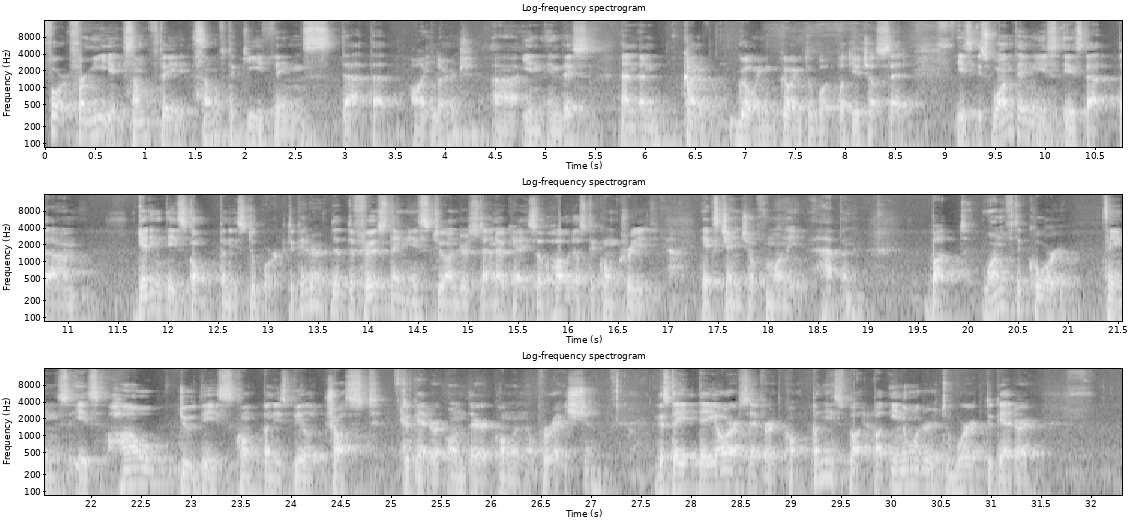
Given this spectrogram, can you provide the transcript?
for, for me, some of the some of the key things that, that I learned uh, in in this, and, and kind of going going to what, what you just said, is, is one thing is is that um, getting these companies to work together. The, the first thing is to understand. Okay, so how does the concrete exchange of money happen? But one of the core things is how do these companies build trust together on their common operation? because they, they are separate companies, but, but in order to work together,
